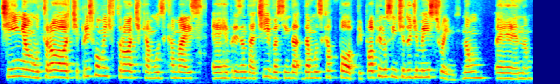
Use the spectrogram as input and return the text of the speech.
Tinham o trote, principalmente o trote, que é a música mais é, representativa assim, da, da, música pop. Pop no sentido de mainstream, não, é, não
